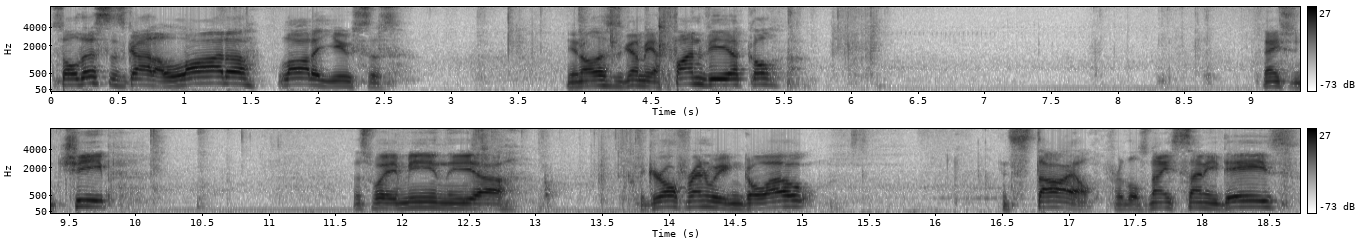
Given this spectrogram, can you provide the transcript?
So this has got a lot of lot of uses. You know, this is going to be a fun vehicle. Nice and cheap. This way me and the uh, the girlfriend we can go out in style for those nice sunny days.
